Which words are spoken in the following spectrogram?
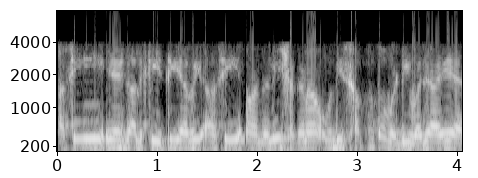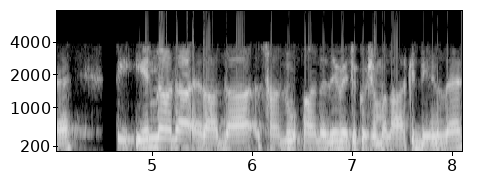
ਅਸੀਂ ਇਹ ਗੱਲ ਕੀਤੀ ਆ ਵੀ ਅਸੀਂ ਅੰਨ ਨਹੀਂ ਛਕਣਾ। ਉਹਦੀ ਸਭ ਤੋਂ ਵੱਡੀ ਵਜ੍ਹਾ ਇਹ ਹੈ ਕਿ ਇਹਨਾਂ ਦਾ ਇਰਾਦਾ ਸਾਨੂੰ ਅੰਨ ਦੇ ਵਿੱਚ ਕੁਝ ਮਿਲਾ ਕੇ ਦੇਣ ਦਾ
